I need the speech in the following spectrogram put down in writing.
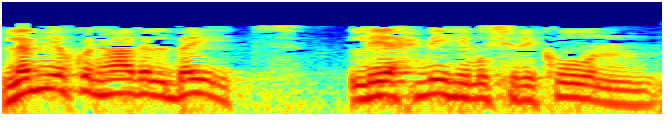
لم يكن هذا البيت ليحميه مشركون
